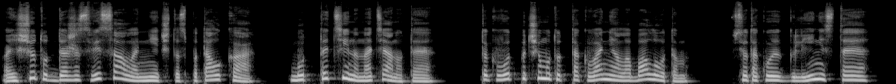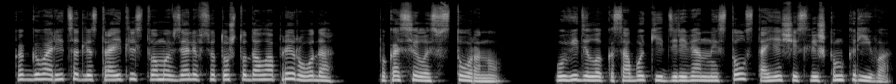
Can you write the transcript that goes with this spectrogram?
А еще тут даже свисало нечто с потолка, будто тина натянутая. Так вот почему тут так воняло болотом. Все такое глинистое. Как говорится, для строительства мы взяли все то, что дала природа. Покосилась в сторону. Увидела кособокий деревянный стол, стоящий слишком криво.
